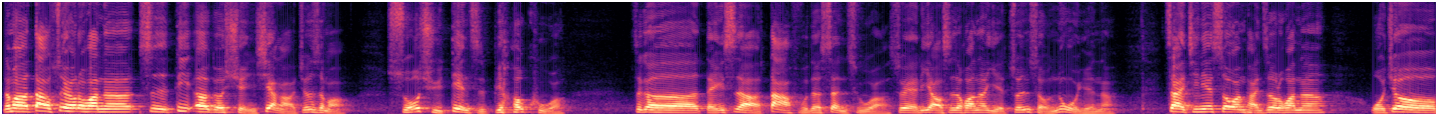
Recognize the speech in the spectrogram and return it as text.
那么到最后的话呢，是第二个选项啊，就是什么索取电子标股啊。这个等于是啊大幅的胜出啊，所以李老师的话呢也遵守诺言呐，在今天收完盘之后的话呢，我就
